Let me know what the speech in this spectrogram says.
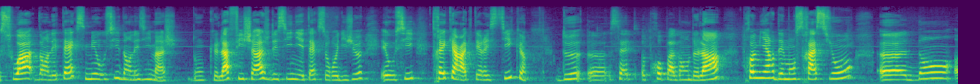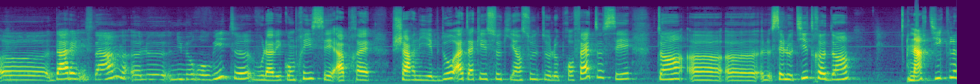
soit dans les textes, mais aussi dans les images. Donc, l'affichage des signes et textes religieux est aussi très caractéristique de cette propagande-là. Première démonstration, euh, dans euh, Dar el-Islam, euh, le numéro 8, vous l'avez compris, c'est après Charlie Hebdo, attaquer ceux qui insultent le prophète, c'est le titre d'un article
